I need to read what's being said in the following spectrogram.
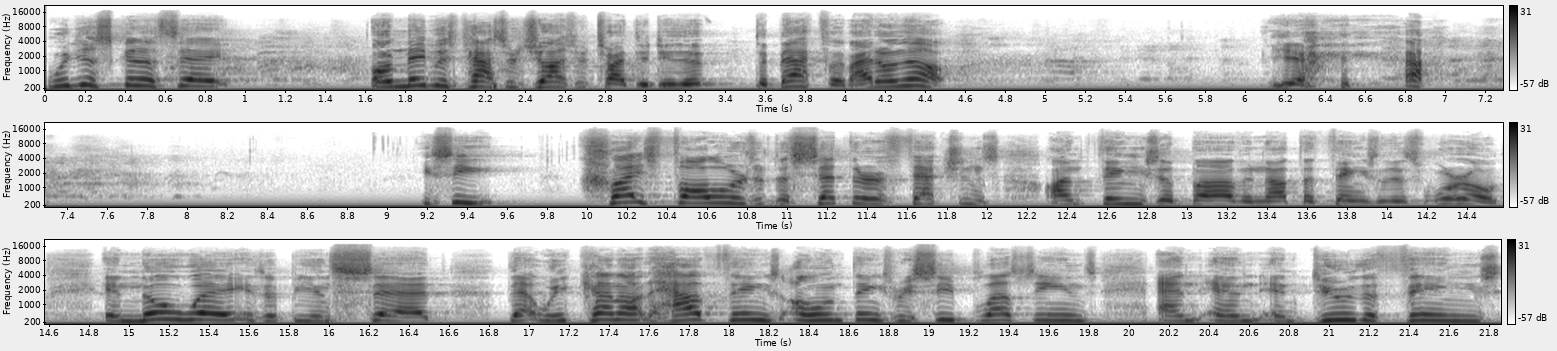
We're just to say, Or maybe it was Pastor Josh who tried to do the, the backflip. I don't know. Yeah. you see, Christ followers are to set their affections on things above and not the things of this world. In no way is it being said that we cannot have things, own things, receive blessings, and, and, and do the things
